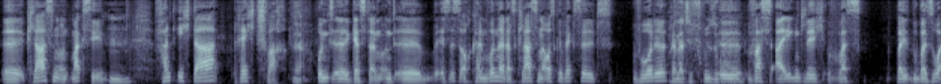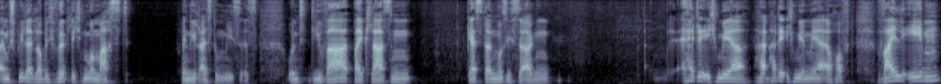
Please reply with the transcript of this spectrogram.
äh, Klaassen und Maxi, fand ich da recht schwach. Ja. Und äh, gestern. Und äh, es ist auch kein Wunder, dass Klaassen ausgewechselt wurde. Relativ früh sogar. Äh, was eigentlich, was bei, du bei so einem Spieler, glaube ich, wirklich nur machst, wenn die Leistung mies ist. Und die war bei Klaassen gestern, muss ich sagen, hätte ich mehr, ha- hatte ich mir mehr erhofft, weil eben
